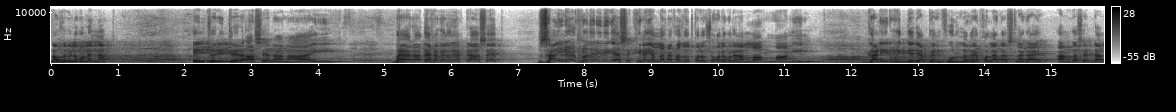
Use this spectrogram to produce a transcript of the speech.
নাউজুবিল্লাহ বললেন না? এই চরিত্রের আছে না নাই? ভাইয়ারা দেখাবেন অনেকটা আছে। জানি না আপনাদের এদিকে আছে কিনা আল্লাহ হেফাজত করো। সকলে বলেন আল্লাহ মামিন গাড়ির মধ্যে দেখবেন ফুল লাগায়, কলা গাছ লাগায়, আম গাছের ডাল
